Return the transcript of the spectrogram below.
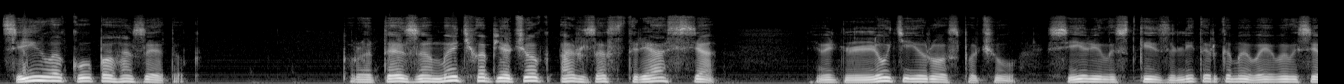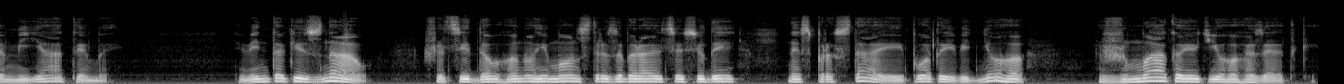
ціла купа газеток. Проте за мить хап'ячок аж застрясся. Від лютії розпачу сірі листки з літерками виявилися м'ятими. Він так і знав, що ці довгоногі монстри забираються сюди неспроста і потай від нього жмакають його газетки.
